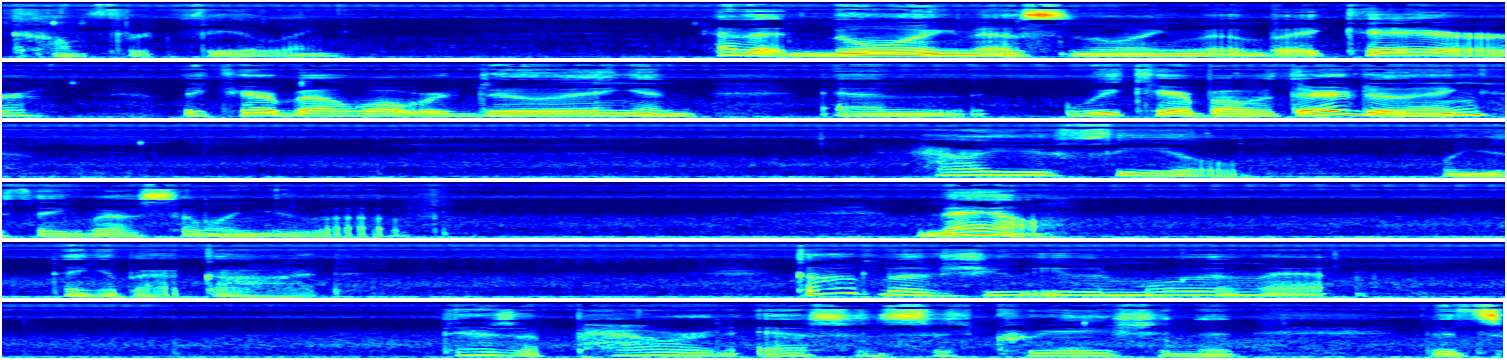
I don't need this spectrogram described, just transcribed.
comfort feeling, have that knowingness, knowing that they care. They care about what we're doing, and, and we care about what they're doing. How you feel when you think about someone you love. Now, think about God. God loves you even more than that there's a power and essence of creation that, that's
